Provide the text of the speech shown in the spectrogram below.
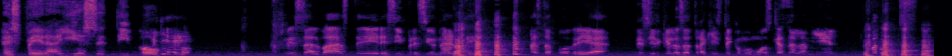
Espera, ¿y ese tipo? Oye, me salvaste, eres impresionante. Hasta podría decir que los atrajiste como moscas a la miel.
